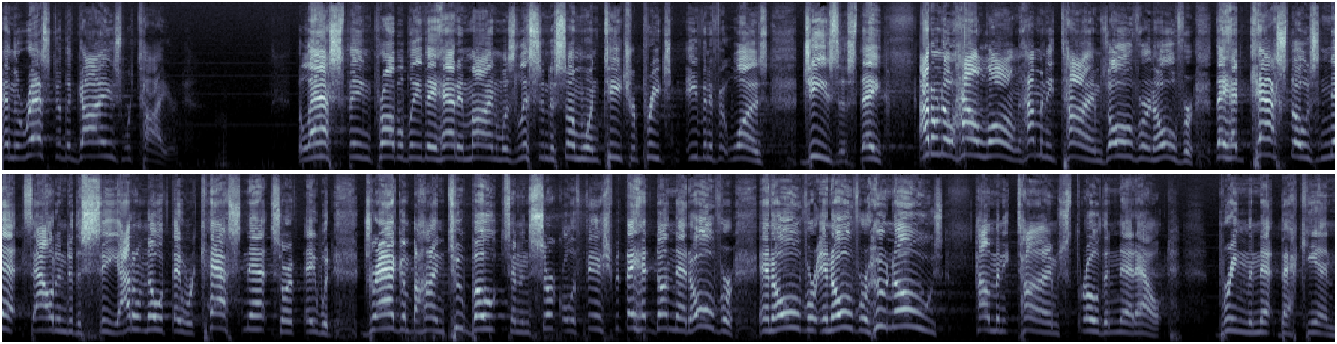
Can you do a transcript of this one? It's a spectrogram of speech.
and the rest of the guys were tired. The last thing probably they had in mind was listen to someone teach or preach, even if it was Jesus. They, I don't know how long, how many times over and over, they had cast those nets out into the sea. I don't know if they were cast nets or if they would drag them behind two boats and encircle the fish, but they had done that over and over and over. Who knows how many times throw the net out? Bring the net back in.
